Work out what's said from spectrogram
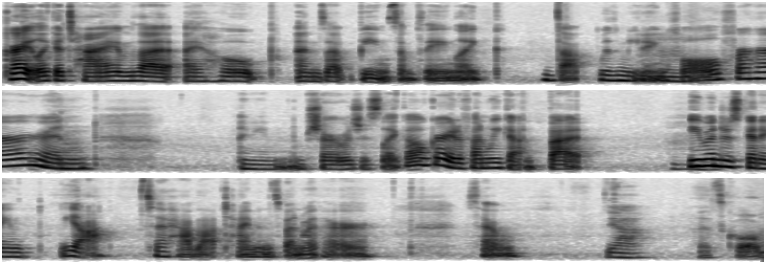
great like a time that i hope ends up being something like that was hmm. meaningful for her and i mean i'm sure it was just like oh great a fun weekend but even just getting yeah to have that time and spend with her. So Yeah, that's cool.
